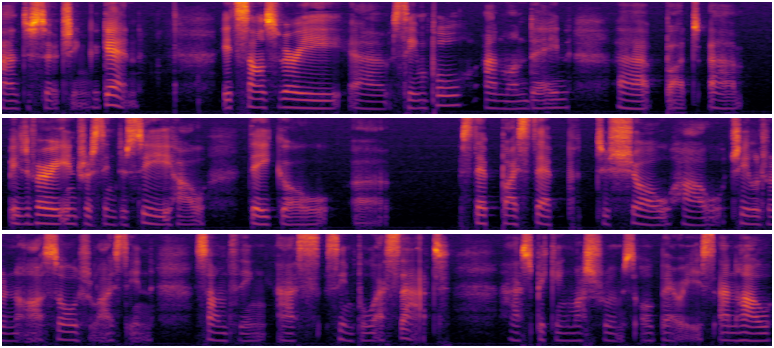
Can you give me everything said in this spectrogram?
and to searching again? It sounds very uh, simple and mundane, uh, but um, it's very interesting to see how they go uh, step by step to show how children are socialized in something as simple as that, as picking mushrooms or berries, and how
